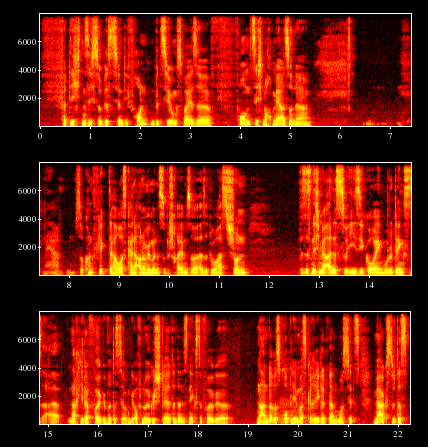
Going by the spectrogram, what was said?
verdichten sich so bisschen die Fronten, beziehungsweise formt sich noch mehr so eine, naja, so Konflikte heraus, keine Ahnung, wie man das so beschreiben soll. Also du hast schon, das ist nicht mehr alles so easygoing, wo du denkst, äh, nach jeder Folge wird das ja irgendwie auf Null gestellt und dann ist nächste Folge ein anderes Problem, was geregelt werden muss. Jetzt merkst du, dass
